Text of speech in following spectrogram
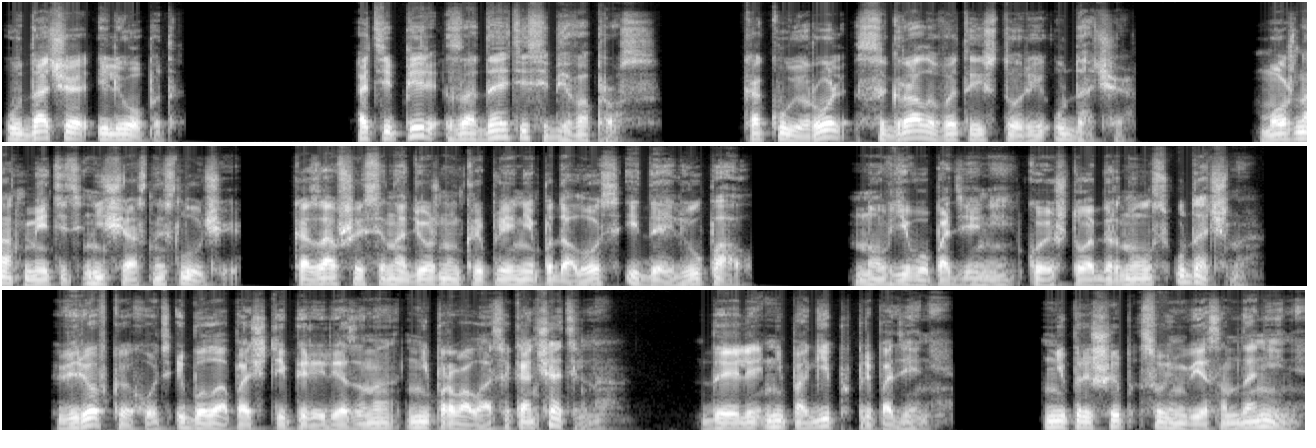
Удача или опыт? А теперь задайте себе вопрос. Какую роль сыграла в этой истории удача? Можно отметить несчастный случай. Казавшееся надежным крепление подалось, и Дейли упал. Но в его падении кое-что обернулось удачно. Веревка, хоть и была почти перерезана, не порвалась окончательно. Дейли не погиб при падении не пришиб своим весом Данини.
